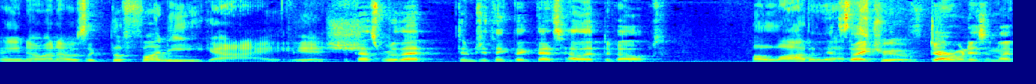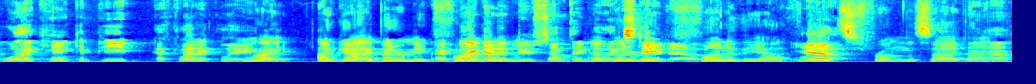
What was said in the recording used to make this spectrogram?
you know, and I was like the funny guy ish. That's where that. Don't you think like that's how that developed? A lot of that It's is like true. Darwinism. Like, well, I can't compete athletically. Right. I got. I better make I- I gotta do something to, I like, better stand make out. fun of the athletes Yeah. from the sideline. Uh-huh.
